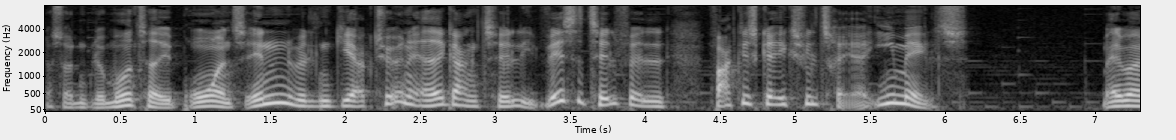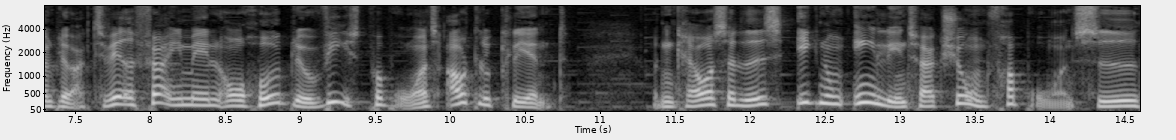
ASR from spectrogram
Når sådan blev modtaget i brugerens ende, vil den give aktørerne adgang til i visse tilfælde faktisk at eksfiltrere e-mails. Malwaren blev aktiveret før e-mailen overhovedet blev vist på brugerens Outlook-klient, og den kræver således ikke nogen egentlig interaktion fra brugerens side.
